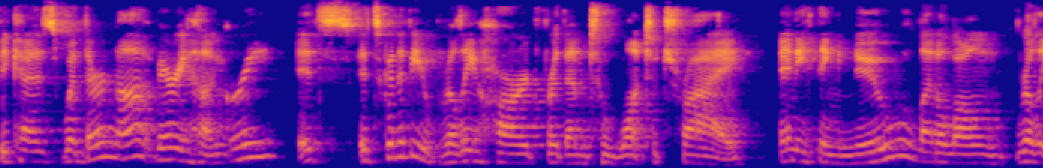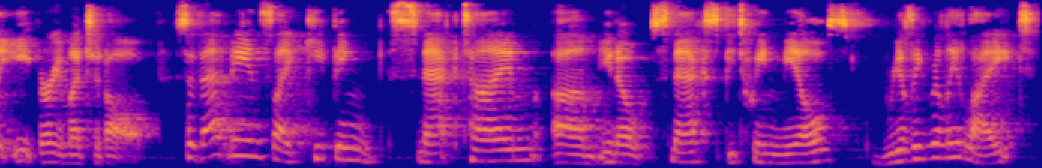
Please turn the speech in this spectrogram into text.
Because when they're not very hungry, it's it's going to be really hard for them to want to try anything new, let alone really eat very much at all. So that means like keeping snack time, um, you know, snacks between meals really, really light.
